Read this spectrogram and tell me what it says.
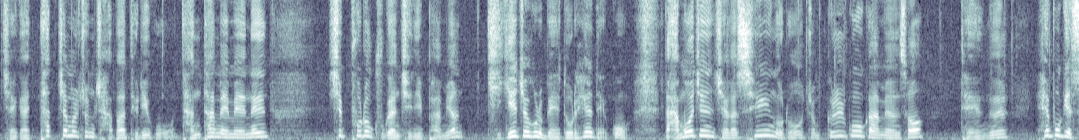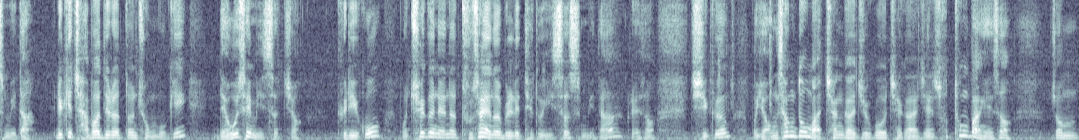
제가 타점을 좀 잡아드리고 단타 매매는 10% 구간 진입하면 기계적으로 매도를 해야 되고 나머지는 제가 스윙으로 좀 끌고 가면서 대응을 해보겠습니다. 이렇게 잡아드렸던 종목이 네오셈이 있었죠. 그리고 뭐 최근에는 두산 에너빌리티도 있었습니다. 그래서 지금 뭐 영상도 마찬가지고 제가 이제 소통방에서 좀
